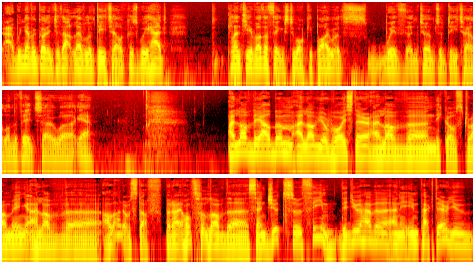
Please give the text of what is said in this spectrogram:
uh, we never got into that level of detail because we had plenty of other things to occupy with with in terms of detail on the vid. So uh, yeah. I love the album. I love your voice there. I love uh, Nicko's drumming. I love uh, a lot of stuff. But I also love the Senjutsu theme. Did you have uh, any impact there? You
